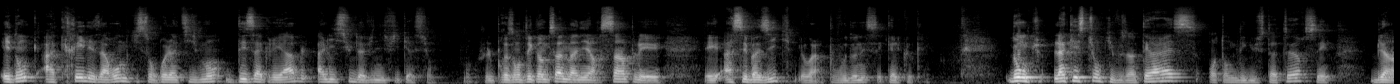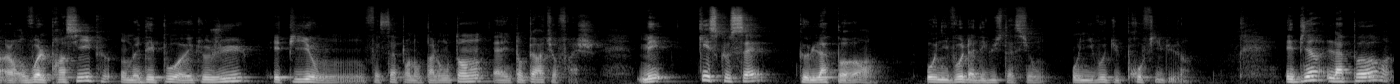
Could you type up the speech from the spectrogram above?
et donc à créer des arômes qui sont relativement désagréables à l'issue de la vinification. je vais le présenter comme ça de manière simple et, et assez basique, mais voilà, pour vous donner ces quelques clés. Donc, la question qui vous intéresse en tant que dégustateur, c'est bien, alors on voit le principe, on met des pots avec le jus, et puis on fait ça pendant pas longtemps à une température fraîche. Mais qu'est-ce que c'est que l'apport au niveau de la dégustation, au niveau du profil du vin? Eh bien, l'apport,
